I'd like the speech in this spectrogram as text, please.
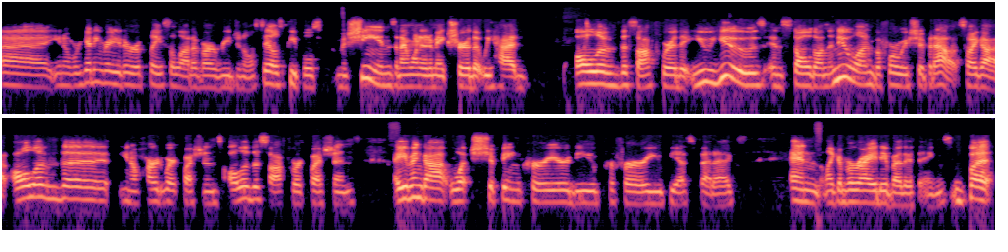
uh, you know, we're getting ready to replace a lot of our regional salespeople's machines, and I wanted to make sure that we had all of the software that you use installed on the new one before we ship it out. So I got all of the, you know, hardware questions, all of the software questions. I even got what shipping courier do you prefer, UPS, FedEx, and like a variety of other things. But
